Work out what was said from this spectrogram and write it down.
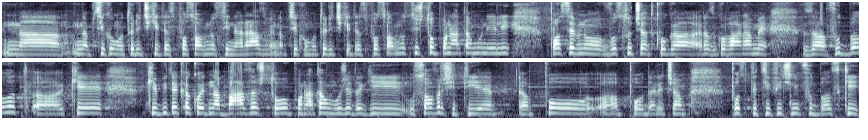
на на психомоторичките способности, на развој на психомоторичките способности, што понатаму нели посебно во случајот кога разговараме за фудбалот, ќе ќе биде како една база што понатаму може да ги усоврши тие по по да речам по специфични фудбалски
